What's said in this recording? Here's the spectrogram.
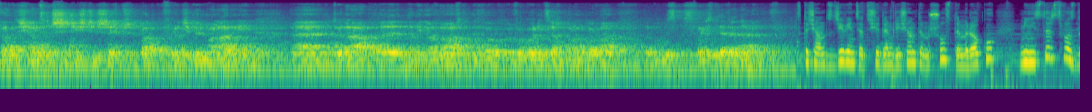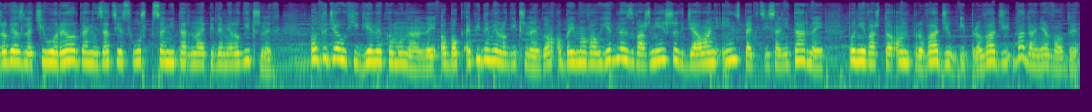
2036 przypadków rodzimej malarii, e, która e, dominowała wtedy w, ok- w okolicach Brągowa, to był swoisty ewenement. W 1976 roku Ministerstwo Zdrowia zleciło reorganizację służb sanitarno-epidemiologicznych. Oddział higieny komunalnej obok epidemiologicznego obejmował jedne z ważniejszych działań inspekcji sanitarnej, ponieważ to on prowadził i prowadzi badania wody.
